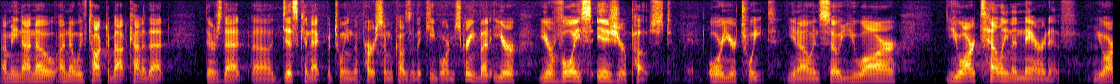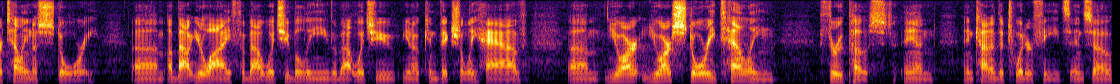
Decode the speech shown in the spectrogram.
I mean, I know, I know we've talked about kind of that. There's that uh, disconnect between the person because of the keyboard and screen, but your your voice is your post or your tweet, you know, and so you are you are telling a narrative. You are telling a story um, about your life, about what you believe, about what you you know convictionally have. Um, you are you are storytelling through post and and kind of the Twitter feeds. And so,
